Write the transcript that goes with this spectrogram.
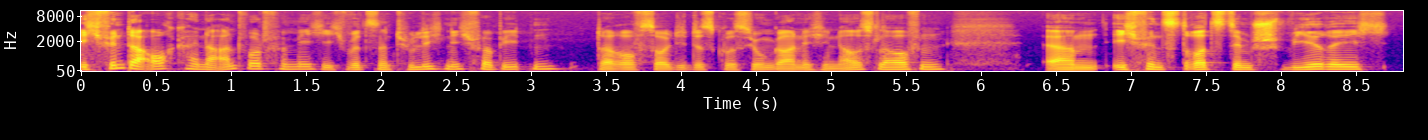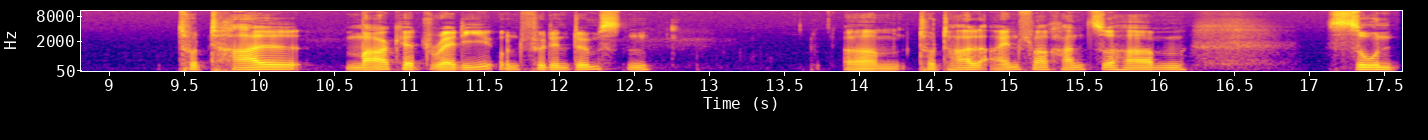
ich finde da auch keine Antwort für mich. Ich würde es natürlich nicht verbieten. Darauf soll die Diskussion gar nicht hinauslaufen. Ähm, ich finde es trotzdem schwierig, total market ready und für den Dümmsten ähm, total einfach Hand zu haben, so ein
